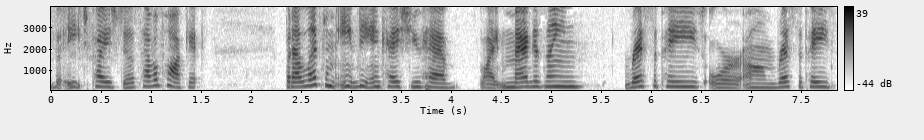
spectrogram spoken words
but each page does have a pocket. But I left them empty in case you have like magazine recipes or um, recipes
